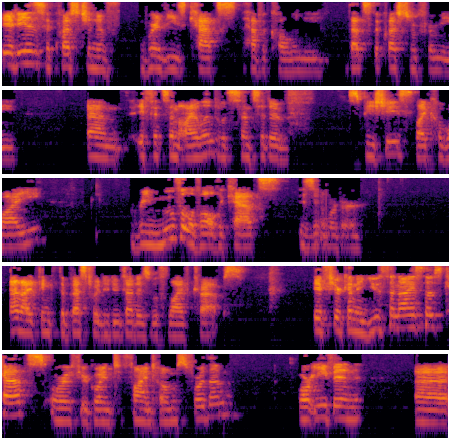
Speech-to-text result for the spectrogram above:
It is a question of where these cats have a colony. That's the question for me. Um, if it's an island with sensitive species like Hawaii, removal of all the cats is in order. And I think the best way to do that is with live traps. If you're going to euthanize those cats, or if you're going to find homes for them, or even uh,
